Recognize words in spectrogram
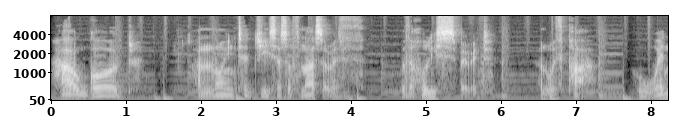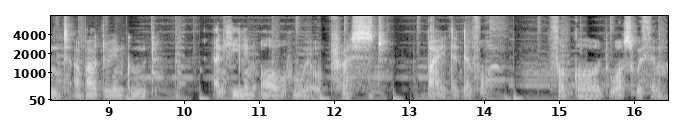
How God anointed Jesus of Nazareth with the Holy Spirit and with power who went about doing good and healing all who were oppressed by the devil, for God was with him.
